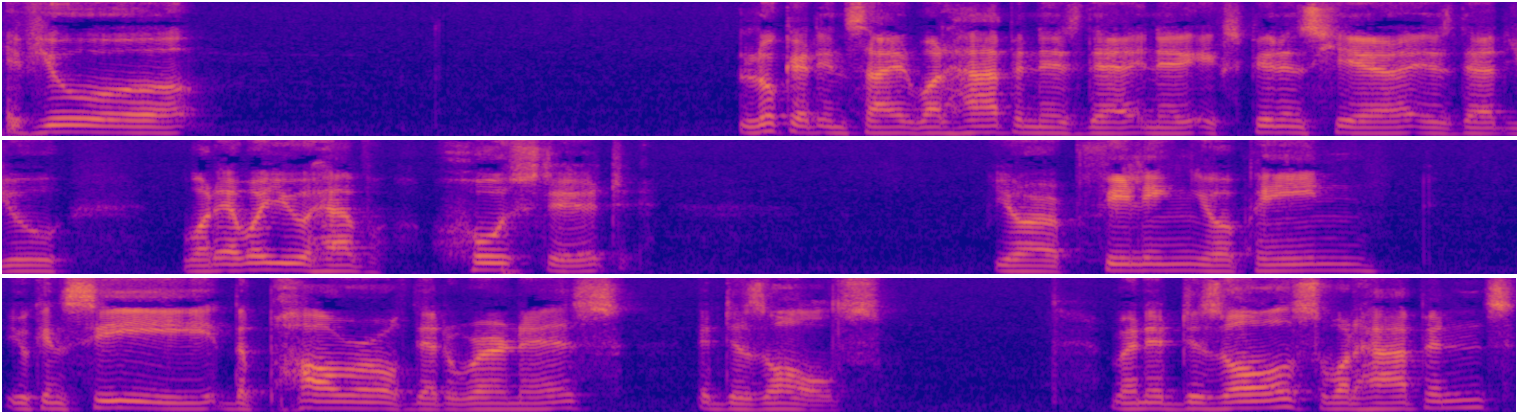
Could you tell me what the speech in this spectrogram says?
if you uh, look at inside, what happened is that in an experience here is that you, whatever you have hosted, your feeling, your pain, you can see the power of that awareness, it dissolves. When it dissolves, what happens?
